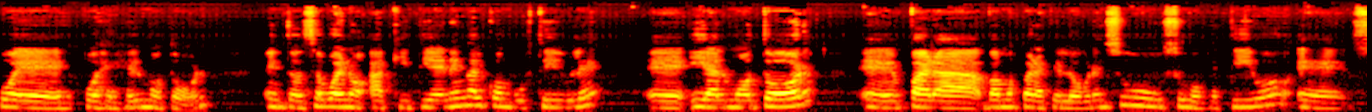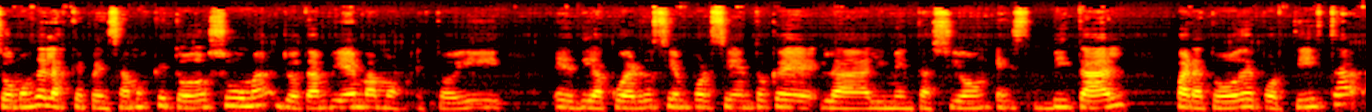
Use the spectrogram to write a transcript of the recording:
pues, pues es el motor. Entonces, bueno, aquí tienen al combustible eh, y al motor eh, para, vamos, para que logren sus objetivos. Eh, somos de las que pensamos que todo suma. Yo también, vamos, estoy de acuerdo 100% que la alimentación es vital para todo deportista.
